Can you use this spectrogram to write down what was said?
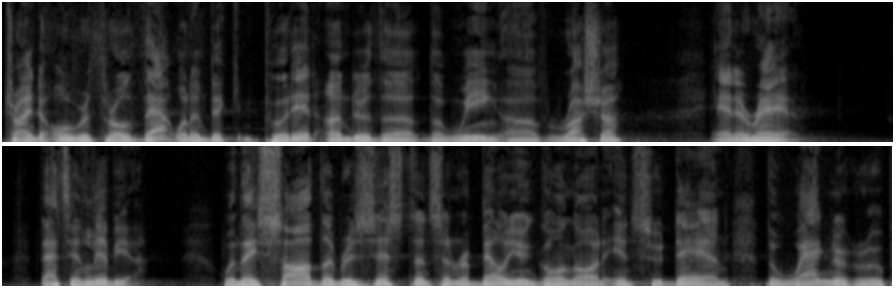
trying to overthrow that one and put it under the, the wing of Russia and Iran. That's in Libya. When they saw the resistance and rebellion going on in Sudan, the Wagner group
